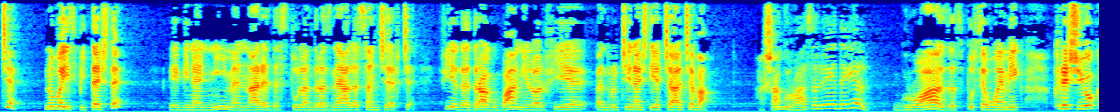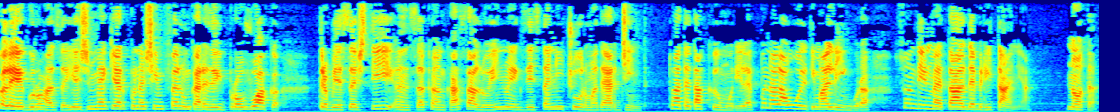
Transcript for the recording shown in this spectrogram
ce? Nu vă ispitește? Ei bine, nimeni n-are destulă îndrăzneală să încerce, fie de dragul banilor, fie pentru cine știe ce altceva. Așa groază le e de el. Groază, spuse Wemmick. Creși eu că le e groază. E șmecher până și în felul în care îi provoacă. Trebuie să știi însă că în casa lui nu există nici urmă de argint. Toate tacâmurile, până la ultima lingură, sunt din metal de Britania. Notă.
